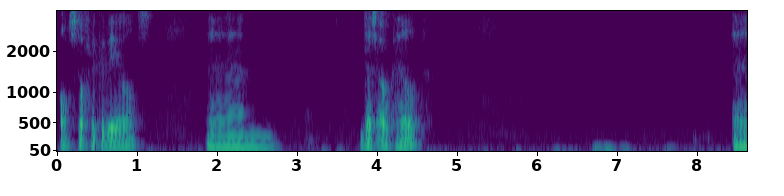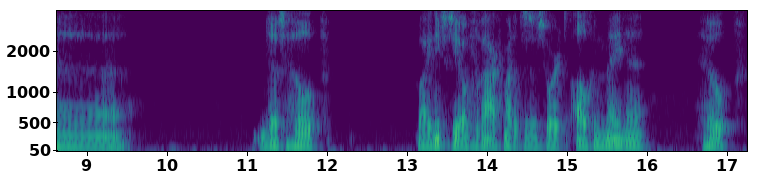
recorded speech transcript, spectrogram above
onstoffelijke wereld. Um, dat is ook hulp. Uh, dat is hulp waar je niet zozeer om vraagt, maar dat is een soort algemene hulp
